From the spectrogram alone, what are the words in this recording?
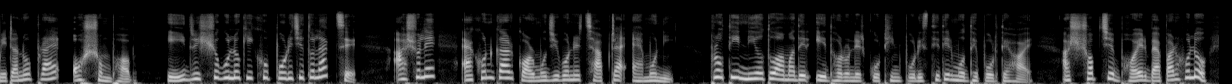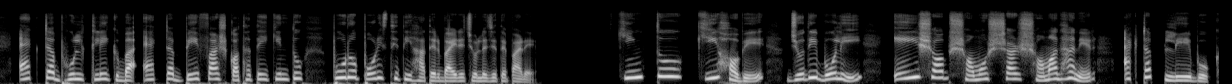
মেটানো প্রায় অসম্ভব। এই দৃশ্যগুলো কি খুব পরিচিত লাগছে? আসলে, এখনকার কর্মজীবনের ছাপটা এমনই। প্রতিনিয়ত আমাদের এ ধরনের কঠিন পরিস্থিতির মধ্যে পড়তে হয়। আর সবচেয়ে ভয়ের ব্যাপার হলো, একটা ভুল ক্লিক বা একটা বেফাস কথাতেই কিন্তু পুরো পরিস্থিতি হাতের বাইরে চলে যেতে পারে। কিন্তু কি হবে যদি বলি, এই সব সমস্যার সমাধানের একটা প্লেবুক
